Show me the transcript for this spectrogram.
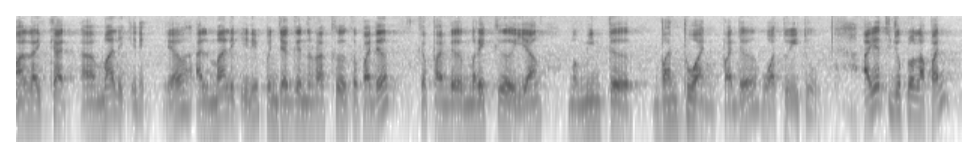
malaikat uh, Malik ini ya. Al Malik ini penjaga neraka kepada kepada mereka yang meminta bantuan pada waktu itu. Ayat 78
